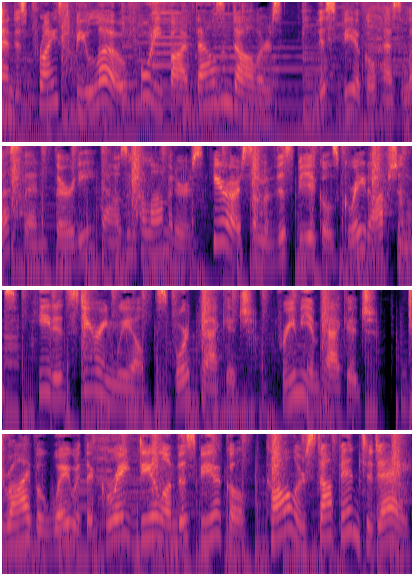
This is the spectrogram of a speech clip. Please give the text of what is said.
and is priced below $45,000. This vehicle has less than 30,000 kilometers. Here are some of this vehicle's great options. Heated steering wheel, sport package, premium package. Drive away with a great deal on this vehicle. Call or stop in today.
